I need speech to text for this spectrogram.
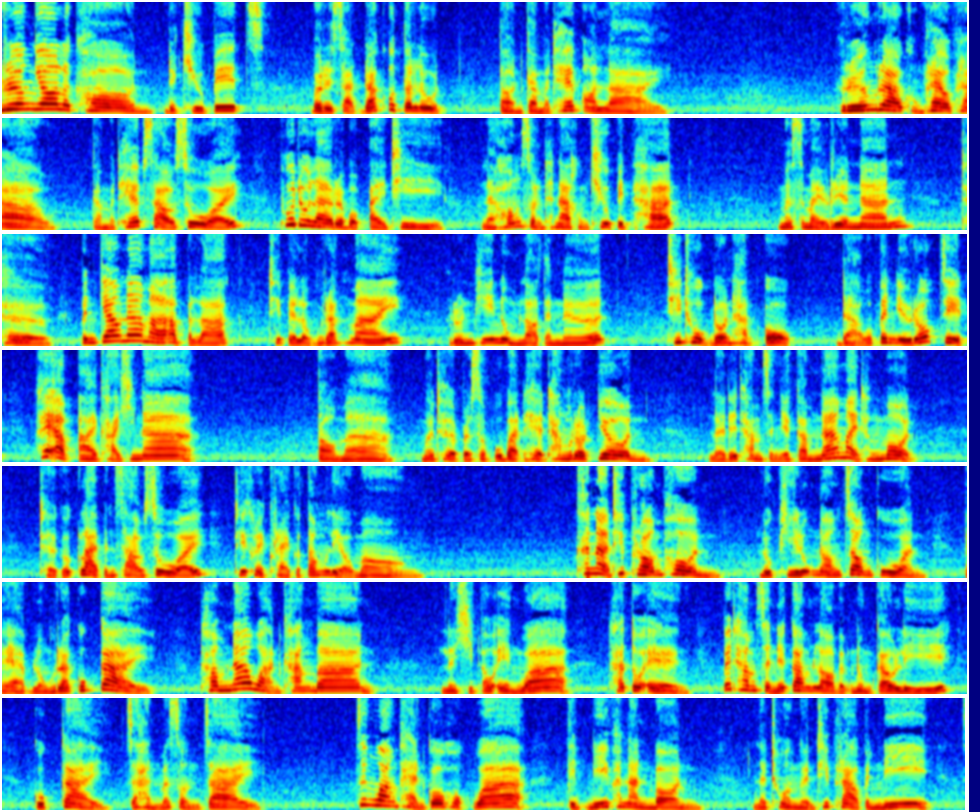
เรื่องย่อละคร The Cupids บริษัทรักอุตลุด ตอนกรรมเทพออนไลน์ เรื่องราวของแพรวพราวกรรมเทพสาวสวย ผู้ดูแลระบบไอที และห้องสนทนาของคิวปิดฮัทเมื่อสมัยเรียนนั้น เธอเป็นแก้วหน้าม้าอัปลักษ์ที่ไปหลงรักไม้ รุ่นพี่หนุ่มหล่อแต่เนิร์ด ที่ถูกโดนหักอก ด่าว่าเป็นเยโรคจิต ให้อับอายขายขี้หน้า ต่อมาเมื่อเธอประสบอุบัติเหตุทางรถยนต์ และได้ทำสัญญกรรมหน้าใหม่ทั้งหมด เธอก็กลายเป็นสาวสวยที่ใครๆก็ต้องเหลียวมอง ขณะที่พร้อมพล ลูกพี่ลูกน้องจอมกวน ไปแอบหลงรักกุ๊กไก่ทอมหน้าหวานข้างบ้าน เลยคิดเอาเองว่า ถ้าตัวเองไปทำสัญญกรรมหล่อแบบหนุ่มเกาหลี กุ๊กไก่จะหันมาสนใจ จึงวางแผนโกหกว่า ติดหนี้พนันบอล และทวงเงินที่พราวเป็นหนี้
